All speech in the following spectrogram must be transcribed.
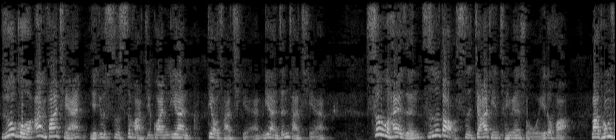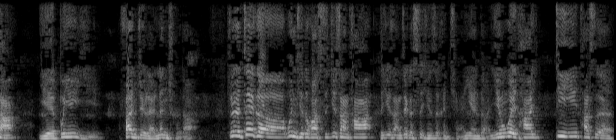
如果案发前，也就是司法机关立案调查前、立案侦查前，受害人知道是家庭成员所为的话，那通常也不予以犯罪来认处的。所以这个问题的话，实际上它实际上这个事情是很前沿的，因为它第一，它是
